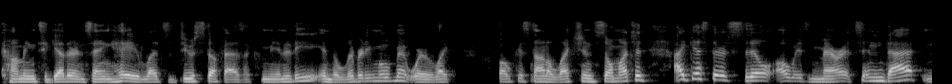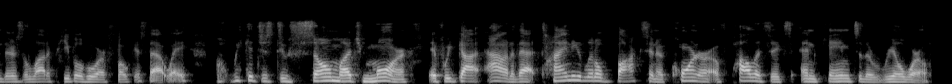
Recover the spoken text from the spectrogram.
coming together and saying, hey, let's do stuff as a community in the liberty movement. We're like focused on elections so much. And I guess there's still always merits in that. And there's a lot of people who are focused that way, but we could just do so much more if we got out of that tiny little box in a corner of politics and came to the real world.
